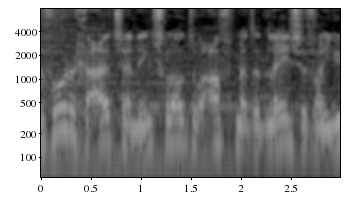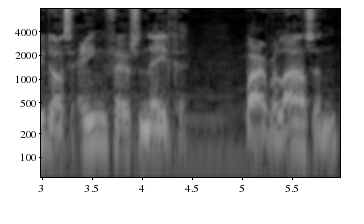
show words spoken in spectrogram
De vorige uitzending sloten we af met het lezen van Judas 1, vers 9, waar we lazen:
